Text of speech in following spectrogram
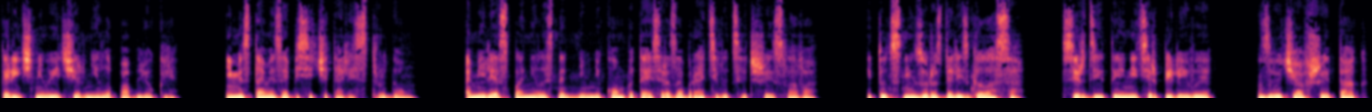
Коричневые чернила поблекли, и местами записи читались с трудом. Амелия склонилась над дневником, пытаясь разобрать выцветшие слова. И тут снизу раздались голоса, сердитые, нетерпеливые, звучавшие так,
